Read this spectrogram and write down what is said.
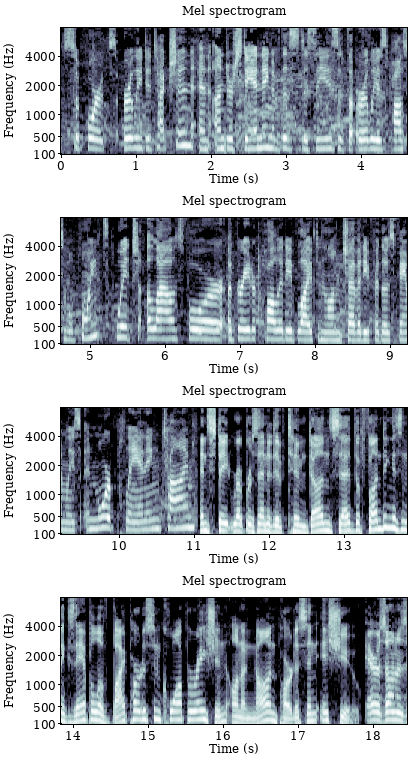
supports early detection and understanding of this disease at the earliest possible point, which allows for a greater quality of life and longevity for those families and more planning time. And State Representative Tim Dunn said the funding is an example of bipartisan cooperation on a nonpartisan issue. Arizonans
